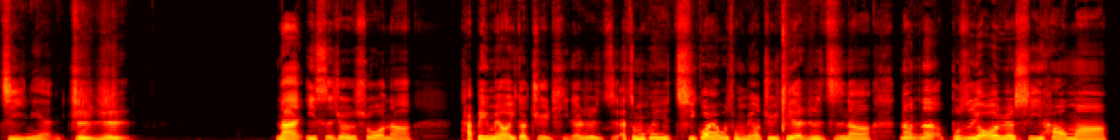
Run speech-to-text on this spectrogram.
纪念之日。那意思就是说呢，它并没有一个具体的日子啊，怎么会奇怪？为什么没有具体的日子呢？那那不是有二月十一号吗？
